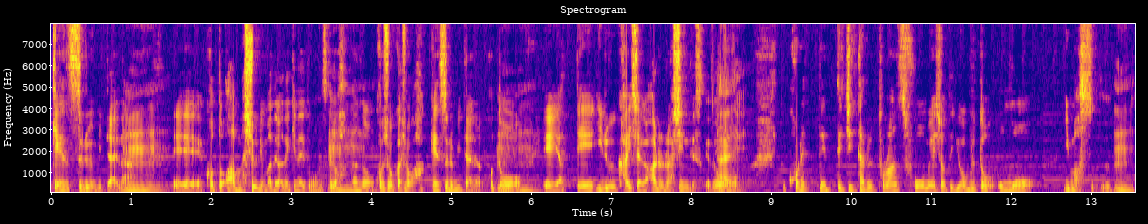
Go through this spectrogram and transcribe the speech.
見するみたいな、うん、えー、ことあ、まあ、修理まではできないと思うんですけど、うん、あの故障箇所を発見するみたいなことを、うん、えー、やっている会社があるらしいんですけど、はい、これってデジタルトランスフォーメーションって呼ぶと思ういます、うん、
